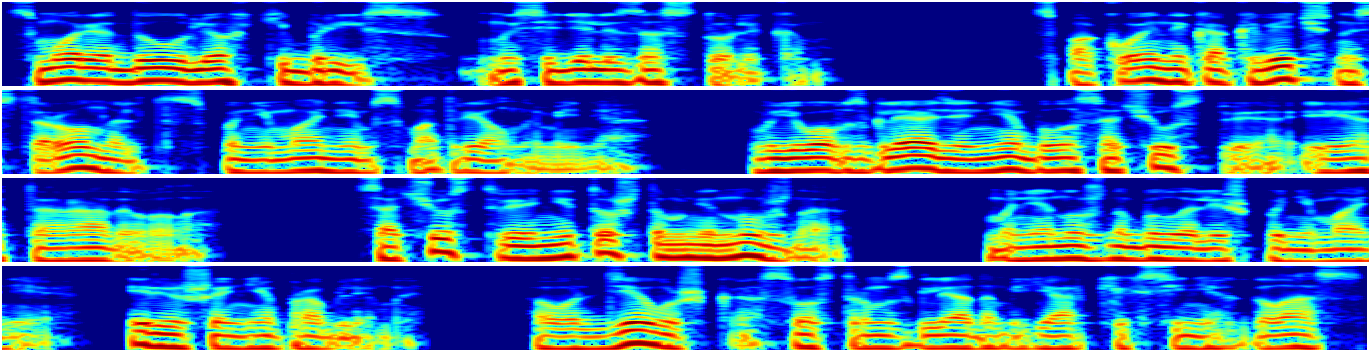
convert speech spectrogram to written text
С моря дул легкий бриз, мы сидели за столиком. Спокойный, как вечность, Рональд с пониманием смотрел на меня. В его взгляде не было сочувствия, и это радовало. Сочувствие не то, что мне нужно. Мне нужно было лишь понимание и решение проблемы. А вот девушка с острым взглядом ярких синих глаз,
